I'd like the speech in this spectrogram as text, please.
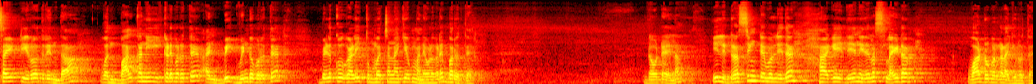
ಸೈಟ್ ಇರೋದ್ರಿಂದ ಒಂದು ಬಾಲ್ಕನಿ ಈ ಕಡೆ ಬರುತ್ತೆ ಆ್ಯಂಡ್ ಬಿಗ್ ವಿಂಡೋ ಬರುತ್ತೆ. ಬೆಳಕು ಗಾಳಿ ತುಂಬ ಚೆನ್ನಾಗಿ ಮನೆ ಒಳಗಡೆ ಬರುತ್ತೆ. ಡೌಟೇ ಇಲ್ಲ. ಇಲ್ಲಿ ಡ್ರೆಸ್ಸಿಂಗ್ ಟೇಬಲ್ ಇದೆ. ಹಾಗೆ ಇದೇನಿದೆಲ್ಲ ಸ್ಲೈಡರ್ ವಾರ್ಡ್ರೋಬರ್ಗಳಾಗಿರುತ್ತೆ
